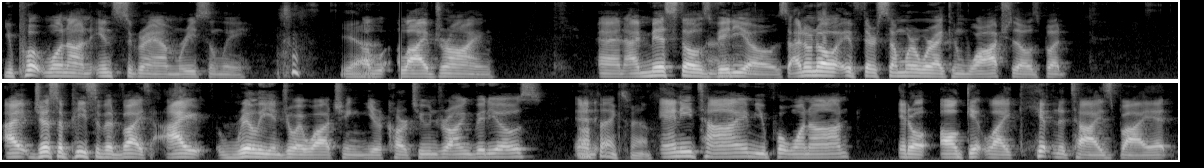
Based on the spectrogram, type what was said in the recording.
You put one on Instagram recently, Yeah. a live drawing, and I miss those videos. I don't know if there's somewhere where I can watch those, but I just a piece of advice. I really enjoy watching your cartoon drawing videos, oh, and thanks, man. anytime you put one on, it'll I'll get like hypnotized by it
